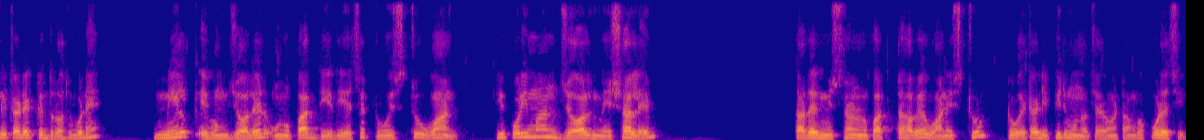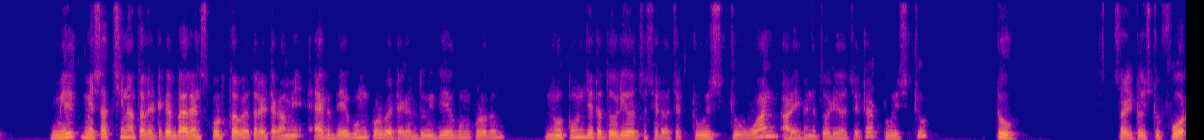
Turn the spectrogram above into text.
লিটার একটি দ্রবণে মিল্ক এবং জলের অনুপাত দিয়ে দিয়েছে টু ইস টু ওয়ান কি পরিমাণ জল মেশালে তাদের মিশ্রণ অনুপাতটা হবে one is to two two repeat মনে হচ্ছে, এরকম একটা অঙ্ক করেছি। মিল্ক মেশাচ্ছি না, তাহলে এটাকে ব্যালেন্স করতে হবে, তাহলে এটাকে আমি এক দিয়ে গুণ করব, এটাকে দুই দিয়ে গুণ করে দেবো। নতুন যেটা তৈরি হচ্ছে সেটা হচ্ছে টু ইস টু ওয়ান আর এখানে তৈরি হচ্ছে এটা two is two two sorry two is two four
